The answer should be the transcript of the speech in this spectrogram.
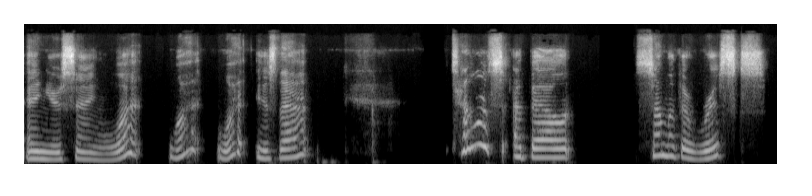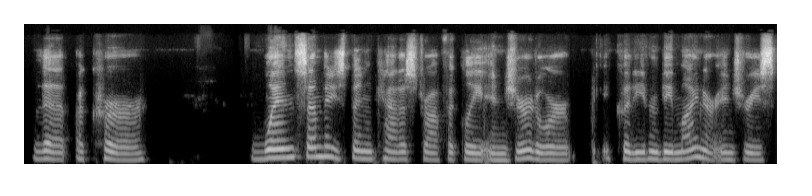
and you're saying, What, what, what is that? Tell us about some of the risks that occur when somebody's been catastrophically injured, or it could even be minor injuries.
